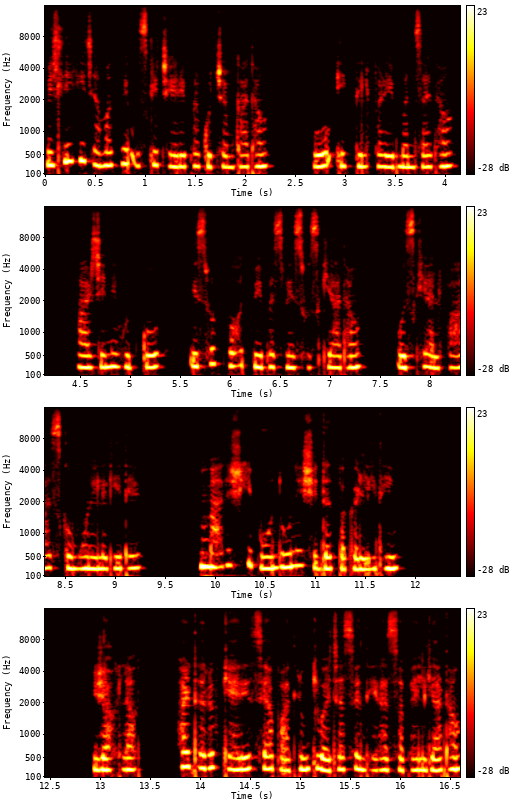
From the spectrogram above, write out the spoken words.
बिजली की चमक में उसके चेहरे पर कुछ चमका था। वो एक दिल फरेब मंजर था। आरजे ने खुद को इस वक्त बहुत बेबस महसूस किया था। उसके अल्फाज गुम होने लगे थे। बारिश की बूंदों ने शिद्दत पकड़ ली थी। यखलख्त हर तरफ़ गहरे से बादलों की वजह से अंधेरा सा फैल गया था।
